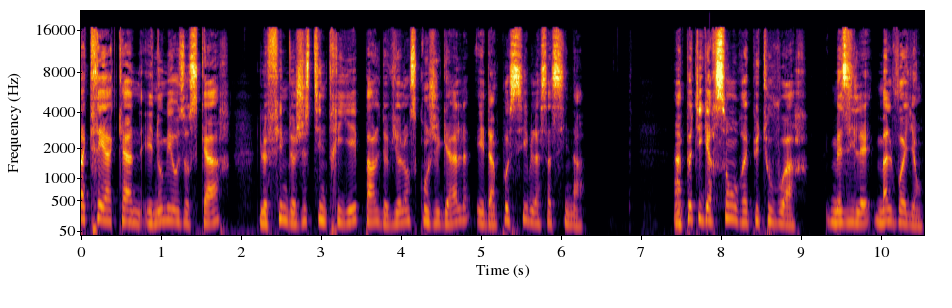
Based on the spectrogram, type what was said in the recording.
Sacré à Cannes et nommé aux Oscars, le film de Justine Trier parle de violence conjugale et d'un possible assassinat. Un petit garçon aurait pu tout voir, mais il est malvoyant.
